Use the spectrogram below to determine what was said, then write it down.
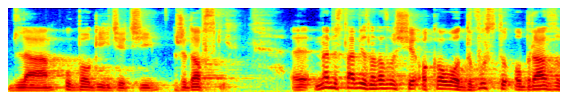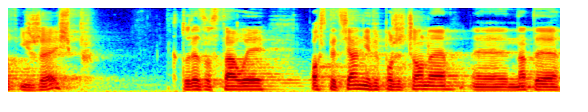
dla ubogich dzieci żydowskich. Na wystawie znalazło się około 200 obrazów i rzeźb, które zostały specjalnie wypożyczone e, na te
